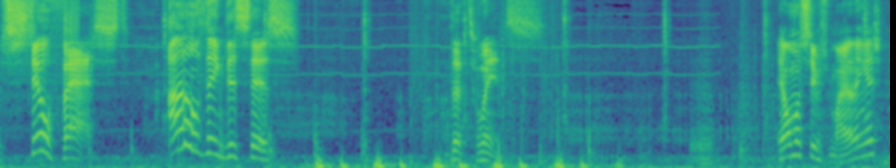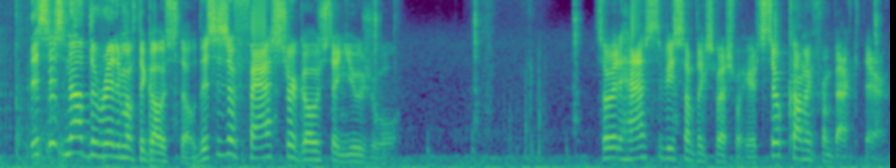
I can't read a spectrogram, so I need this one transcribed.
Still fast. I don't think this is the twins. It almost seems smiling-ish. This is not the rhythm of the ghost, though. This is a faster ghost than usual. So it has to be something special here. It's still coming from back there.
